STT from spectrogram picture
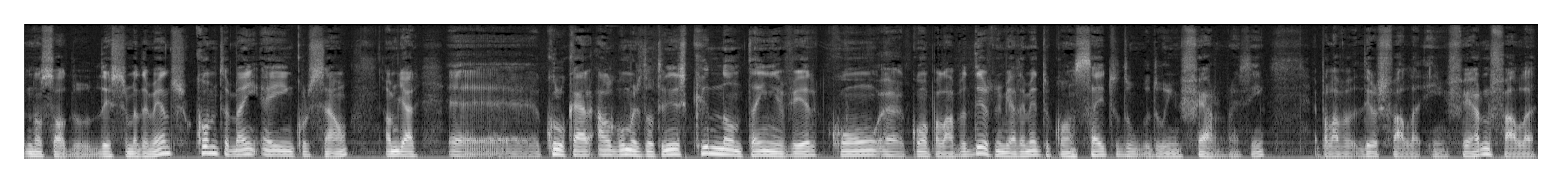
não só do, destes mandamentos, como também a incursão, ou melhor, uh, colocar algumas doutrinas que não têm a ver com, com a palavra de Deus, nomeadamente o conceito do, do inferno, é assim? A palavra de Deus fala inferno, fala,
